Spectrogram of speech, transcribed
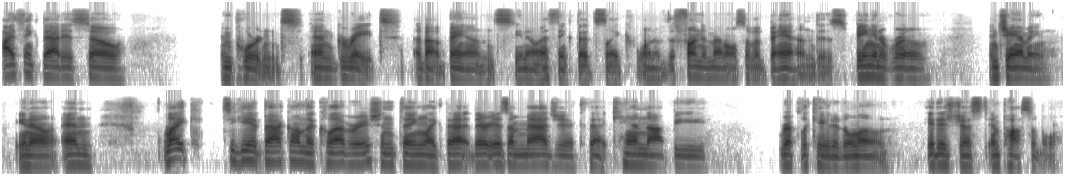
I think that is so important and great about bands. You know, I think that's like one of the fundamentals of a band is being in a room and jamming, you know. And like to get back on the collaboration thing like that, there is a magic that cannot be replicated alone. It is just impossible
